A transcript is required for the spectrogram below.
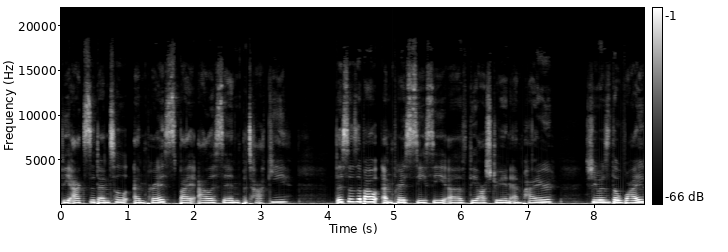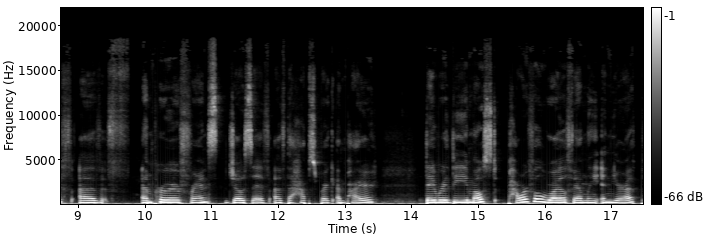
The Accidental Empress by Allison Pataki. This is about Empress Sisi of the Austrian Empire. She was the wife of Emperor Franz Joseph of the Habsburg Empire. They were the most powerful royal family in Europe.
